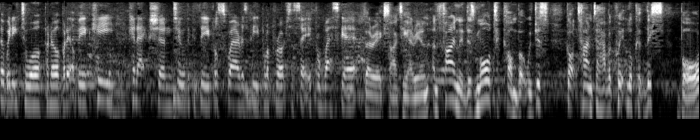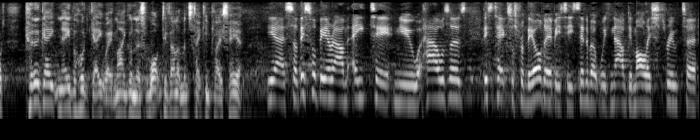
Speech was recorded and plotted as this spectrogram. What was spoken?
that we need to open up, and it'll be a key connection to the Cathedral Square as people approach the city from Westgate. Very exciting area. And, and finally, there's more to come, but we've just got time to have a quick look at this board. Kirkgate Neighbourhood Gateway. My goodness, what developments taking place here? Yeah, so this will be around 80 new houses. This takes us from the old ABC cinema we've now demolished through to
